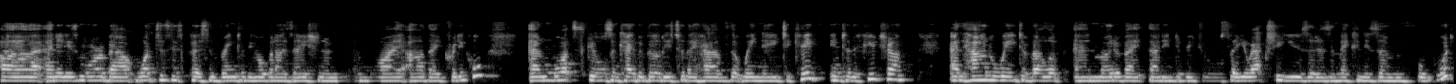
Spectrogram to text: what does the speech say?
uh, and it is more about what does this person bring to the organization and, and, why are they critical? And what skills and capabilities do they have that we need to keep into the future? And how do we develop and motivate that individual? So you actually use it as a mechanism for good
